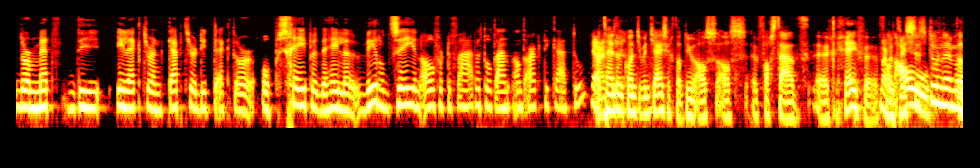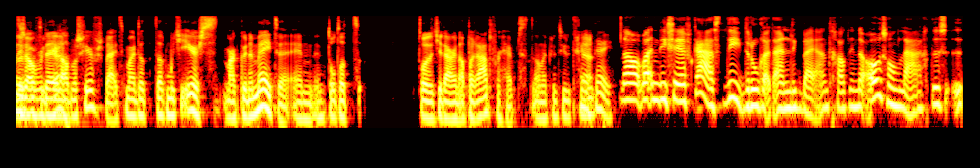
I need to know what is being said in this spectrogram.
door met die Electron Capture Detector op schepen de hele wereldzeeën over te varen tot aan Antarctica toe. Ja, Wat Hendrik, want, want jij zegt dat nu als, als vaststaand uh, gegeven. Maar van, dat, is dus toen dat is over de hele ja. atmosfeer verspreid. Maar dat, dat moet je eerst maar kunnen meten. En, en totdat, totdat je daar een apparaat voor hebt, dan heb je natuurlijk geen Ja. idee. Nou, en die CFK's, die droegen uiteindelijk bij aan het gat in de ozonlaag. Dus eh,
